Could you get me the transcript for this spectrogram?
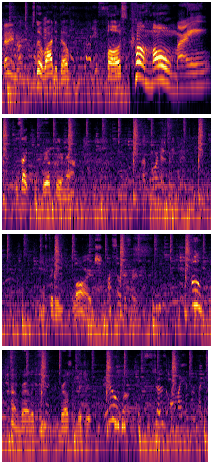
That ain't nothing. Still ride it though. Pause. Come on, man. It's like real clear now. My forehead's pretty clear. Yeah, it's pretty large. My shoulder hurt. Bro, look at you. Bro's a midget. Ew. It shows all my imperfections.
